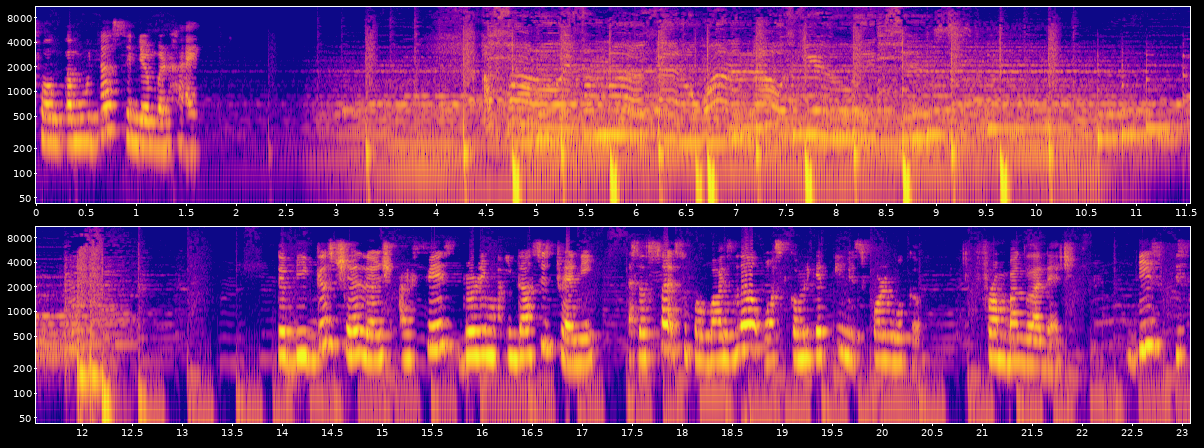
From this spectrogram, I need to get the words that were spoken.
for Gamuda Sdn Bhd. The biggest challenge I faced during my industry training as a site supervisor was communicating with foreign workers from Bangladesh. This is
